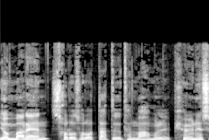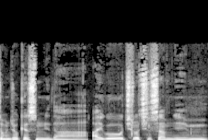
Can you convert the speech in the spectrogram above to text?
연말엔 서로서로 따뜻한 마음을 표현했으면 좋겠습니다. 아이고, 7573님.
